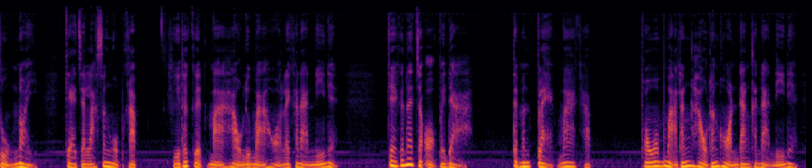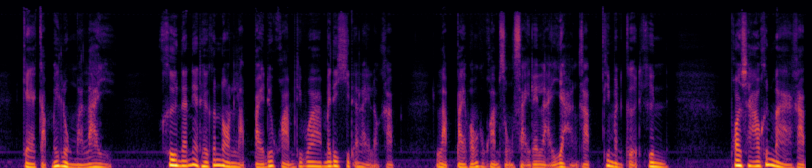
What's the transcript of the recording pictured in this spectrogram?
สูงหน่อย แกจะรักสงบครับ คือถ้าเกิดหมาเห่าหรือหมาหอนอะไรขนาดนี้เนี่ย แกก็น่าจะออกไปด่า แต่มันแปลกมากครับ เพราะว่าหมาทั้งเห่าทั้งหอนดังขนาดนี้เนี่ย แกกลับไม่ลงมาไล่ คืนนั้นเนี่ยเธอก็นอนหลับไปด้วยความที่ว่าไม่ได้คิดอะไรหรอกครับ หลับไปพร้อมกับความสงสัยหลาย ๆ อย่างครับที่มันเกิดขึ้น พอเช้าขึ้นมาครับ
